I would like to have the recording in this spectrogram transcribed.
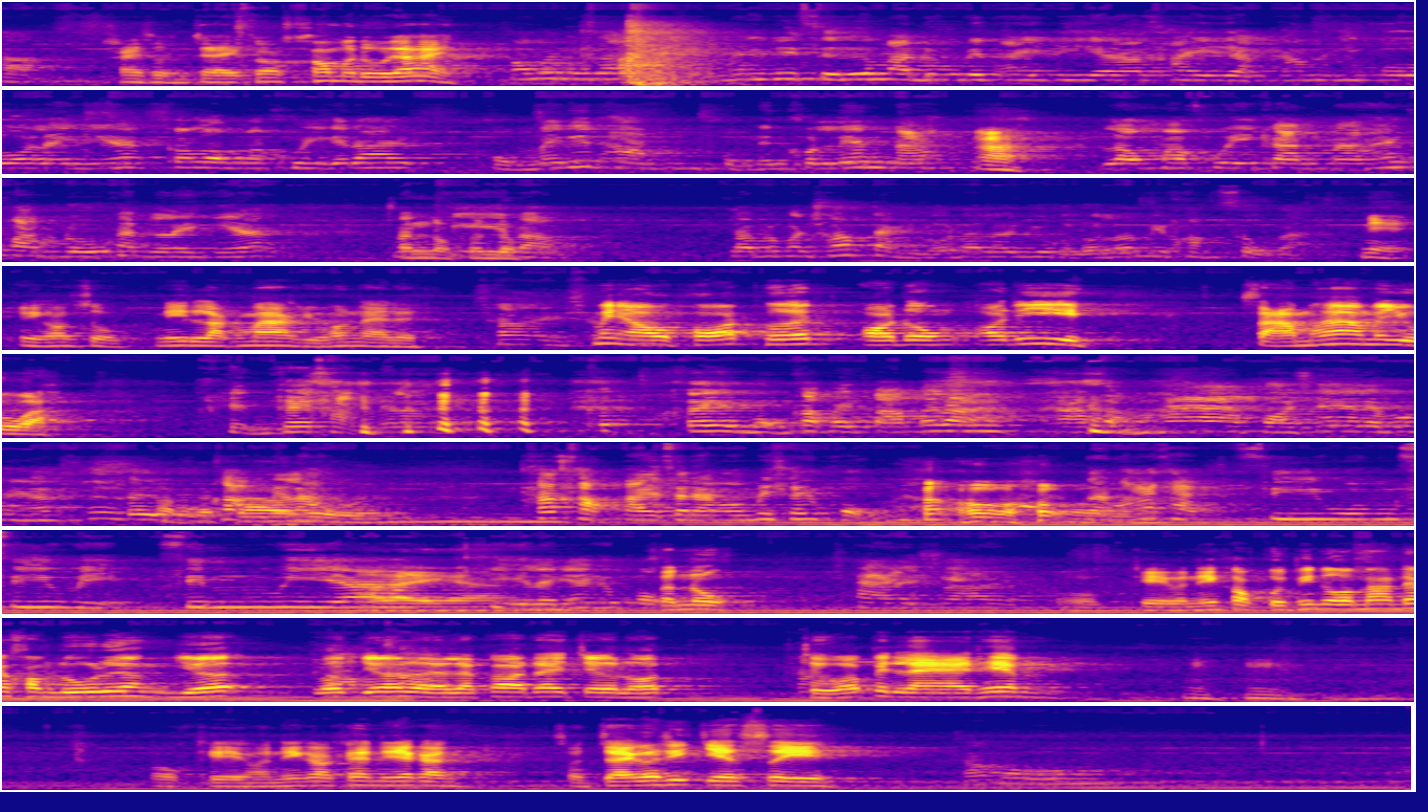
ครับใครสนใจก็เข้ามาดูได้ เข้ามาดูได้ไม่ได้ซื้อมาดูเป็นไอเดียใครอยากทำอีโอะไรเงี้ย ก็ลองมาคุยก็ได้ ผมไม่ได้ทำผมเป็นคนเล่นนะอะ เรามาคุยกันมาให้ความรู้กันอะไรเงี้ยสบางนุกทีสนุก แบบเราเป็นคนชอบแต่งรถอะเราอยู่กับรถแล้วมีความสุขอะนี่มีความสุขนี่รักมากอยู่ข้างในเลย ใช่ใช่ไม่เอาพอร์ตเพิร์ดออดงออดี้สามห้ามาอยู่อะ เห็นเคยขับไหมล่ะ เคยเห็นผมขับไปปั๊มไหมล่ะ R สามห้าพอเช่อะไรพวกเนี้ยเคยเห็นผมขับไหมล่ะ ถ้าขับไปแสดงว่าไม่ใช่ผม โอ้โห แต่ถ้าขับซีวงซีวิซินเวียอะไรเงี้ย ขี่อะไรเงี้ยคือผมสนุก ใช่ใช่ โอเค วันนี้ขอบคุณพี่โน้ตมากได้ความรู้เรื่องเยอะรถเยอะเลย แล้วก็ได้เจอรถถือว่าเป็นแรไอเทมอื้อหือโอเค วันนี้ก็แค่นี้แล้วกัน สนใจก็ที่ JC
